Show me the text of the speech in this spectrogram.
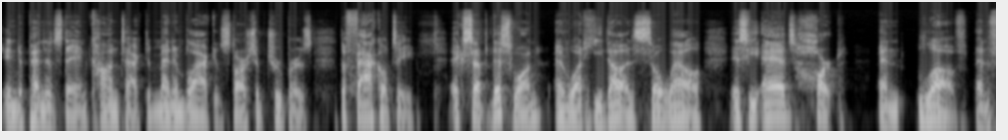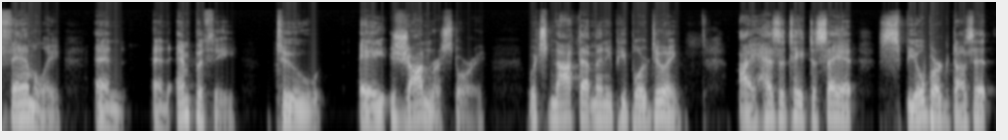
Independence Day and Contact and Men in Black and Starship Troopers, The Faculty. Except this one, and what he does so well is he adds heart and love and family and and empathy to a genre story, which not that many people are doing. I hesitate to say it. Spielberg does it.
